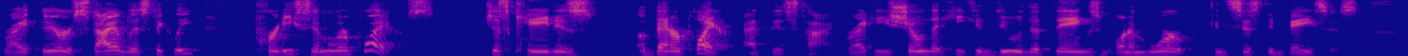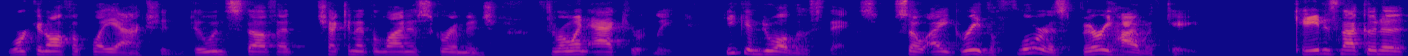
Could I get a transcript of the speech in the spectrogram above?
right? They are stylistically pretty similar players. Just Cade is a better player at this time, right? He's shown that he can do the things on a more consistent basis. working off a of play action, doing stuff at checking at the line of scrimmage, throwing accurately. He can do all those things. So I agree. The floor is very high with Cade. Cade is not going to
